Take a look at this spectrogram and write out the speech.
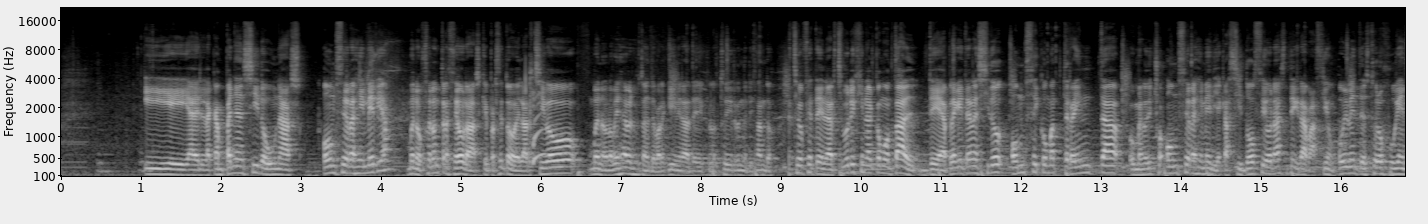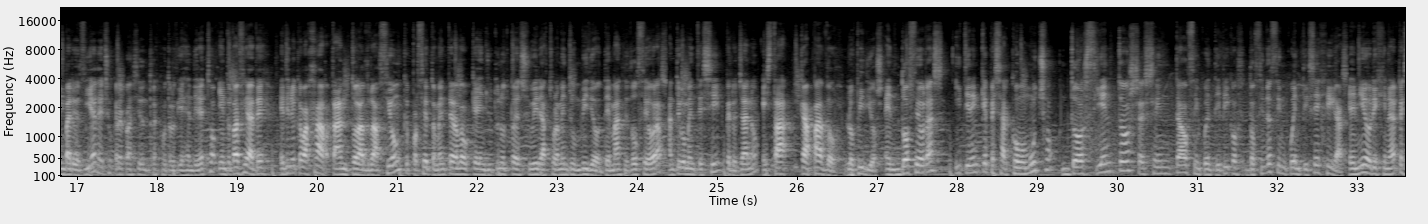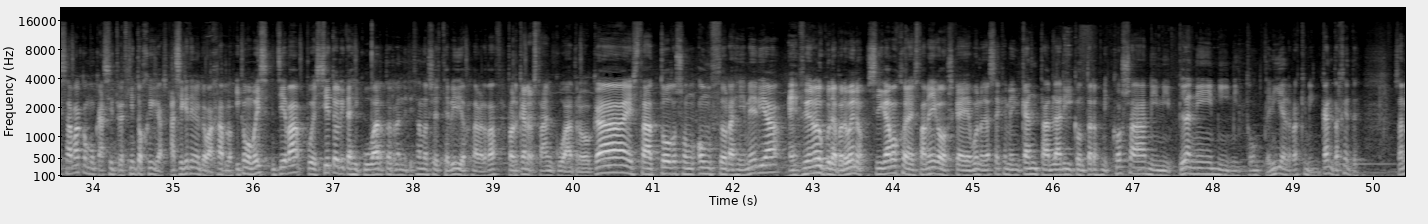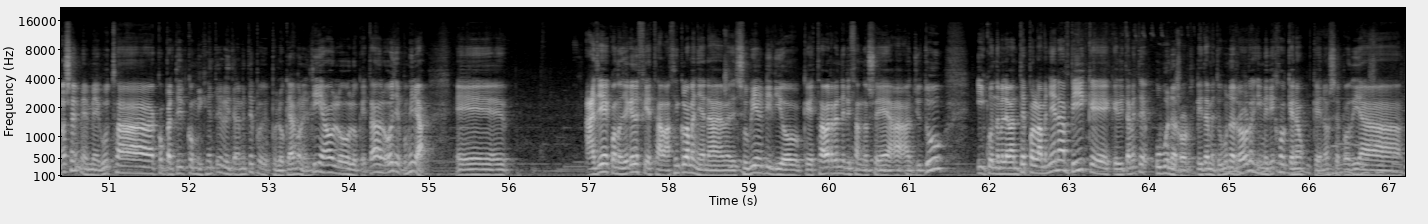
Y eh, la campaña han sido unas 11 horas y media. Bueno, fueron 13 horas Que por cierto, el archivo... Bueno, lo vais a ver justamente por aquí Mirad, que lo estoy renderizando. El archivo, el archivo original como tal De A Plague ha sido 11,30 O me lo he dicho, 11 horas y media Casi 12 horas de grabación. Obviamente esto lo jugué en varios días De hecho, creo que han sido en 3-4 días en directo. Y en total, fíjate He tenido que bajar tanto la duración Que por cierto, me he enterado que en YouTube no puedes subir actualmente un vídeo de más de 12 horas. Antiguamente sí, pero ya no. Está capado los vídeos en 12 horas Y tienen que pesar como mucho 260 o 50 y pico 256 gigas. El mío original pesaba como casi 300 gigas Así que he tenido que bajarlo. Y como veis, lleva pues 7 horitas y cuarto renderizándose este vídeo, la verdad. Porque claro, está en 4K, está todo, son 11 horas y media. En fin, una locura, pero bueno, sigamos con esto, amigos Que bueno, ya sé que me encanta hablar y contaros mis cosas Mi, mi planes, mi, mi tontería La verdad es que me encanta, gente. O sea, no sé, me, gusta compartir con mi gente literalmente pues, pues, lo que hago en el día o lo, lo que tal. Oye, pues mira, eh Ayer, cuando llegué de fiesta a las 5 de la mañana, subí el vídeo que estaba renderizándose a YouTube y cuando me levanté por la mañana vi que, que literalmente hubo un error, literalmente hubo un error y me dijo que no, que no se podía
